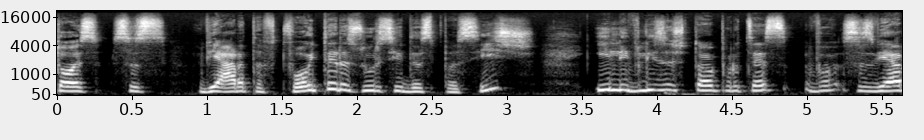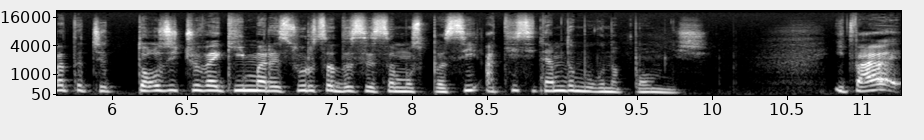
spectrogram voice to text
т.е. с вярата в твоите ресурси да спасиш или влизаш в този процес в, с вярата, че този човек има ресурса да се самоспаси, а ти си там да му го напомниш. И това е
